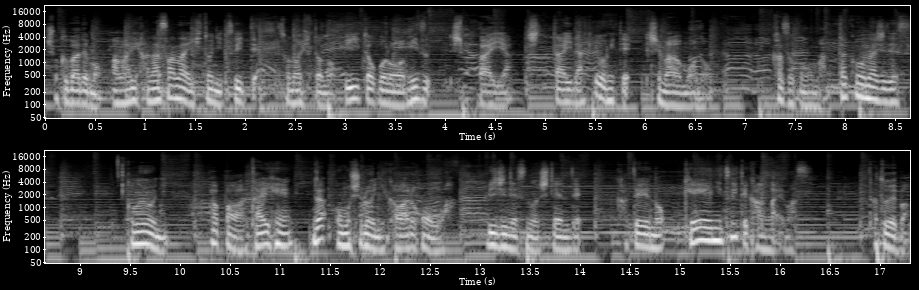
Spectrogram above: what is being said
職場でもあまり話さない人についてその人のいいところを見ず失敗や失態だけを見てしまうもの。家族も全く同じです。このように「パパは大変」が面白いに変わる本はビジネスの視点で家庭の経営について考えます。例えば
